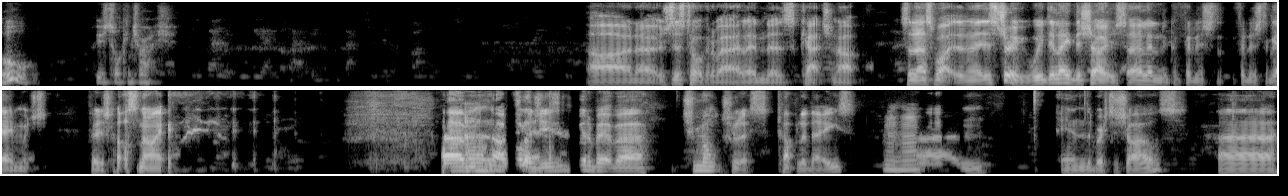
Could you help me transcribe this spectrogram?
Oh, who's talking trash? Oh no, it was just talking about Helinda's catching up. So that's why it's true. We delayed the show so Helinda could finish finish the game, which finished last night. um, Uh, no apologies. It's been a bit of a tumultuous couple of days Mm-hmm. um, in the British Isles. Uh,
